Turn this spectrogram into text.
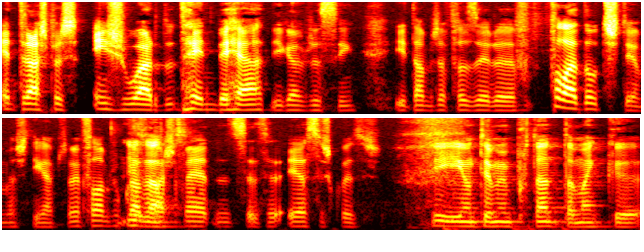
entre aspas, enjoar do, da NBA, digamos assim, e estamos a fazer, a falar de outros temas, digamos. Também falamos um bocado Exato. mais de Madness, essas coisas. E um tema importante também que,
